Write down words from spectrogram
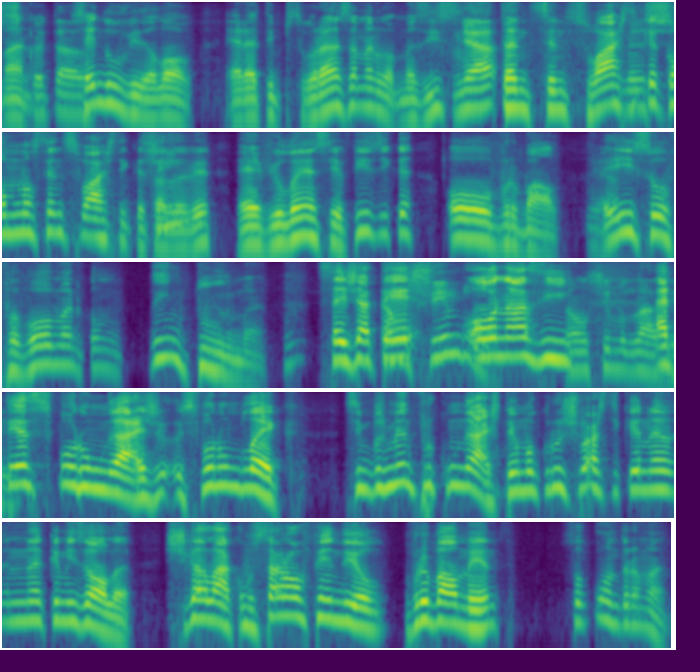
Mano, coitado. sem dúvida, logo. Era tipo segurança, mano, mas isso, Yeah. tanto sendo suástica Mas- como não sendo suástica, estás a ver? É violência física ou verbal. Yeah. Aí sou a favor, mano, como em tudo, mano. Seja até um símbolo. ao nazi. É um símbolo nazi. Até se for um gajo, se for um black, simplesmente porque um gajo tem uma cruz suástica na, na camisola, chegar lá, começar a ofendê-lo verbalmente, sou contra, mano.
